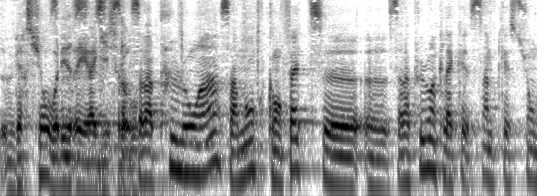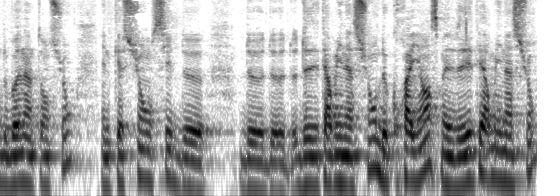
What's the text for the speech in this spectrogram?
version Walid Regragui ça, ça, va plus loin, ça montre qu'en fait, euh, euh, ça va plus loin que la simple question de bonne intention. Il y a une question aussi de, de, de, de détermination, de croyance, mais de détermination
